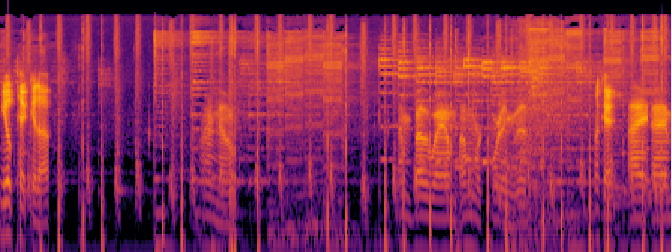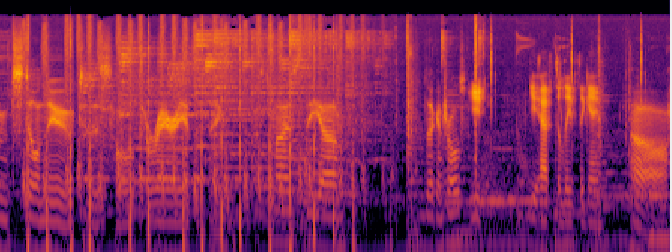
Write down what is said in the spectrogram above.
You'll pick it up. I am still new to this whole Terraria thing. Customize the, um, the controls? You you have to leave the game, Oh.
